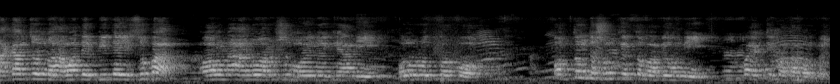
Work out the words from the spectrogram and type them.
রাখার জন্য আমাদের বিদায়ী সুপার মৌলানা আনোয়ার হোসেন মহিলকে আমি অনুরোধ করব, অত্যন্ত সংক্ষিপ্ত ভাবে উনি কয়েকটি কথা বলবেন।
